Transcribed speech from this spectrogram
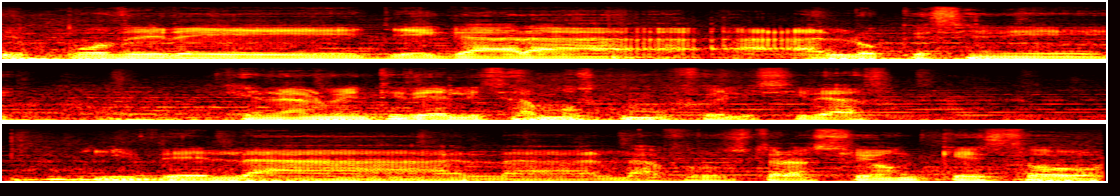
de poder eh, llegar a, a- lo que generalmente idealizamos como felicidad y de la, la- frustración que eso,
